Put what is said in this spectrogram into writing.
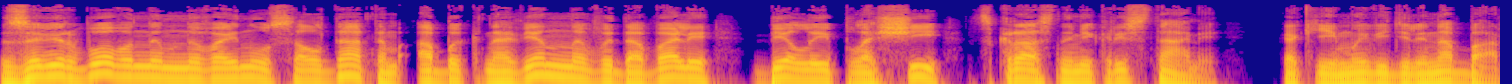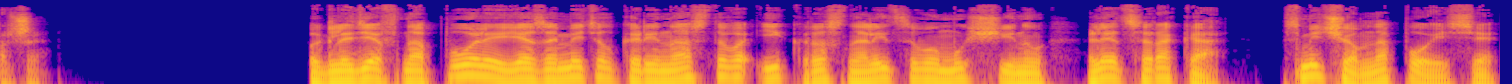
Завербованным на войну солдатам обыкновенно выдавали белые плащи с красными крестами, какие мы видели на барже. Поглядев на поле, я заметил коренастого и краснолицего мужчину лет сорока, с мечом на поясе,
